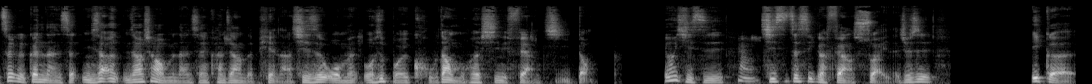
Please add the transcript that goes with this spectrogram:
这个跟男生，你知道你知道像我们男生看这样的片啊，其实我们我是不会哭，但我们会心里非常激动，因为其实其实这是一个非常帅的，就是一个。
